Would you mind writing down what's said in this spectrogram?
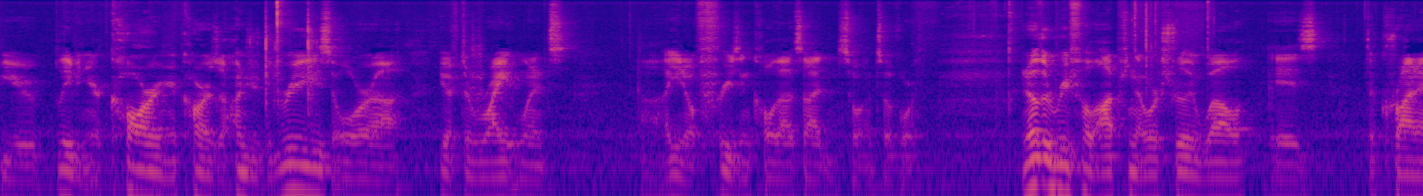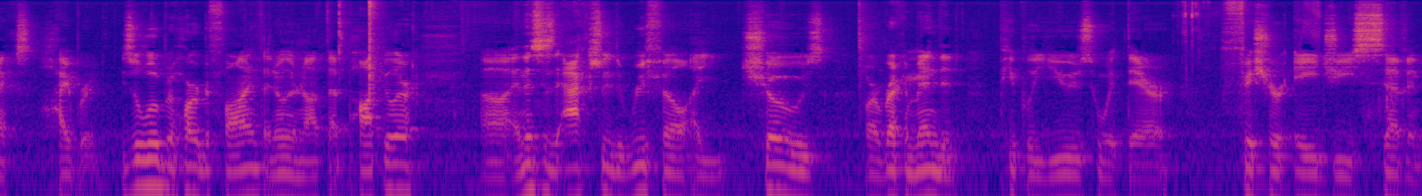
you leave it in your car and your car is 100 degrees or uh, you have to write when it's uh, you know freezing cold outside and so on and so forth. Another refill option that works really well is the Chronix Hybrid. These are a little bit hard to find. I know they're not that popular. Uh, and this is actually the refill I chose or recommended people use with their Fisher AG7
